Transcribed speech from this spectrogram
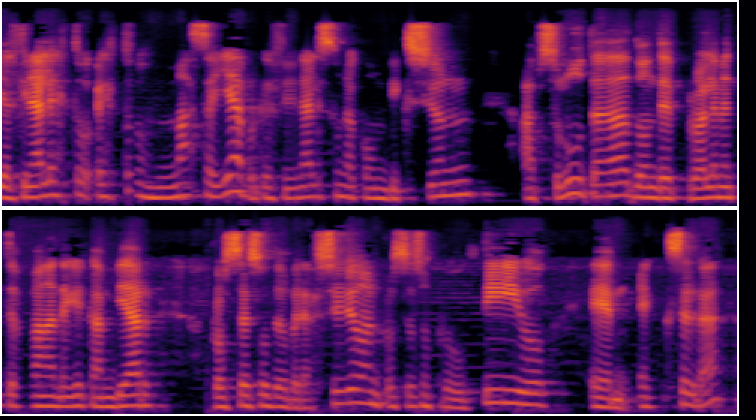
y al final esto, esto es más allá, porque al final es una convicción absoluta donde probablemente van a tener que cambiar procesos de operación, procesos productivos, eh, etcétera.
